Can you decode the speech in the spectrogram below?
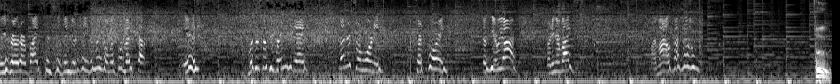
We rode our bikes into Vineyard Haven. My helmet's all messed up. It wasn't supposed to be raining today. Thunderstorm warning. Starts pouring. So here we are, riding our bikes. Five miles back home food.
